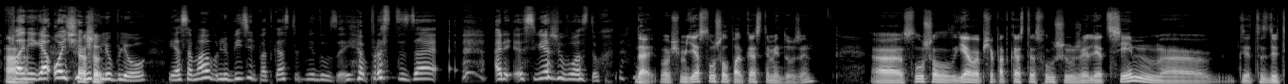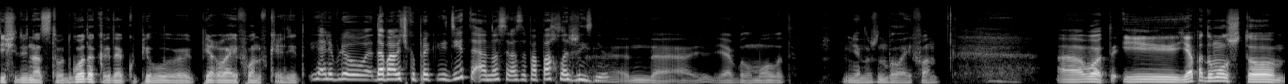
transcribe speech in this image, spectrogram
В плане, я очень их люблю. Я сама любитель подкастов «Медузы». Я просто за свежий воздух. Да, в общем, я слушал подкасты «Медузы». А, слушал, я вообще подкасты слушаю уже лет семь, а, где-то с 2012 года, когда купил первый iPhone в кредит. Я люблю добавочку про кредит, оно сразу попахло жизнью. Э, да, я был молод мне нужен был iPhone. А, вот, и я подумал, что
